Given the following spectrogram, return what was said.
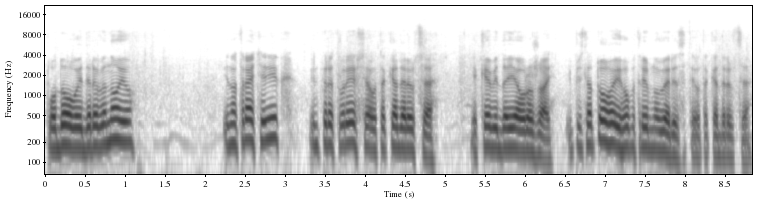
плодовою деревиною. І на третій рік він перетворився в таке деревце, яке віддає урожай. І після того його потрібно вирізати, отаке деревце.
